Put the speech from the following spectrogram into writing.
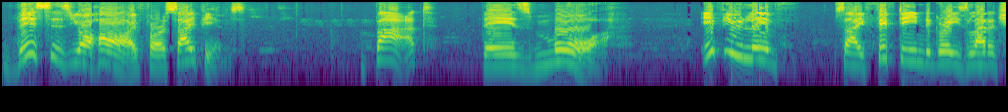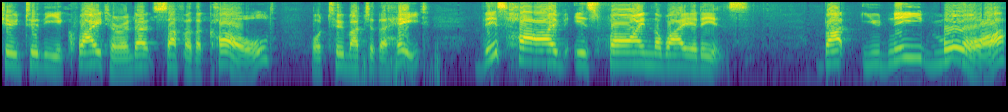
this is your hive for a sapiens, but there's more. If you live, say, 15 degrees latitude to the equator and don't suffer the cold or too much of the heat, this hive is fine the way it is. But you need more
